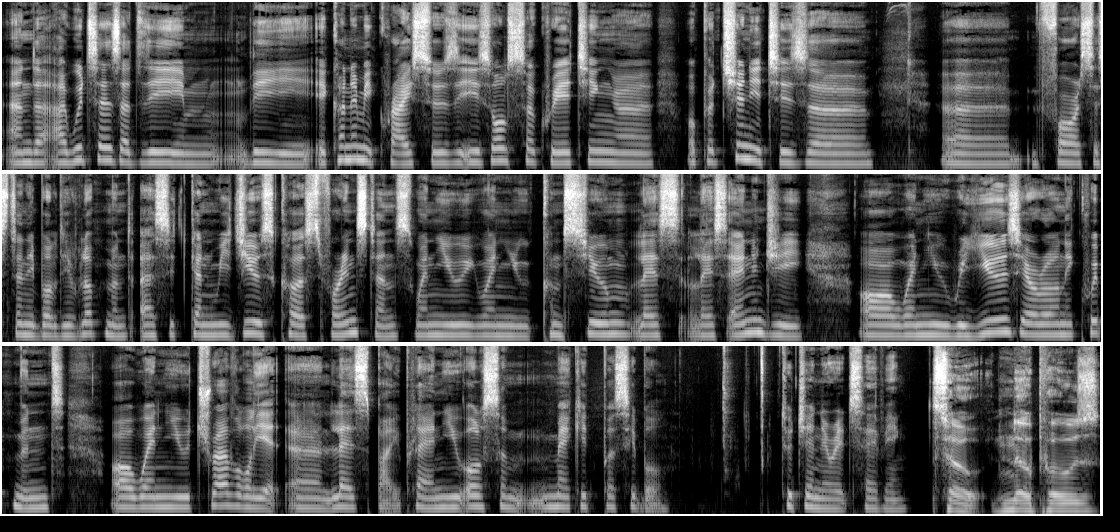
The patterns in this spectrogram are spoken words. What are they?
And I would say that the the economic crisis is also creating opportunities uh, for sustainable development as it can reduce costs. for instance when you when you consume less less energy or when you reuse your own equipment or when you travel uh, less by plane you also make it possible to generate saving. So, no pause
